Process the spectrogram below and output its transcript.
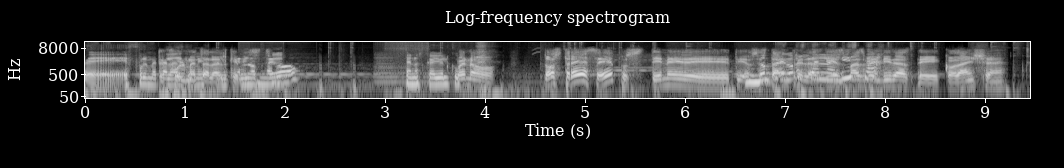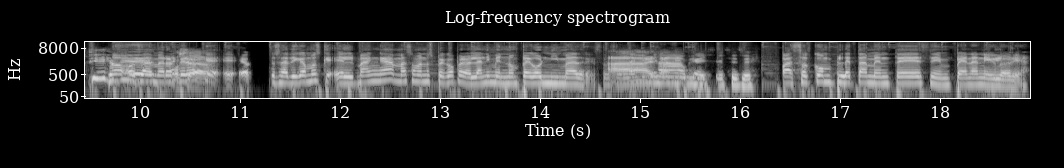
eh, Full Metal Full Alchemist, Metal el que Alchemist. no pegó. Se nos cayó el cubo. Bueno, dos, tres, ¿eh? Pues tiene, tiene- o sea, No está entre las en la 10 más vendidas de Kodansha. No, o sea, me refiero sea- a que, eh, o sea, digamos que el manga más o menos pegó, pero el anime no pegó ni madres. O sea, Ah, el el anime Ah, anime. sí, sí, sí. pasó completamente sin pena ni gloria.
